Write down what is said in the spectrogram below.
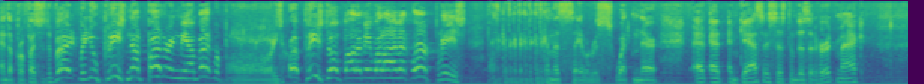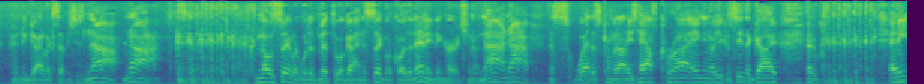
And the professor said, will you please not bothering me? I'm he said, oh, please don't bother me while I'm at work, please. And the sailor is sweating there. And, and, and Gasser says to him, does it hurt, Mac? And the guy looks up and says, nah, nah. No sailor would admit to a guy in a signal corps that anything hurts, you know. Nah, nah. The sweat is coming out. He's half crying, you know. You can see the guy. And, he,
